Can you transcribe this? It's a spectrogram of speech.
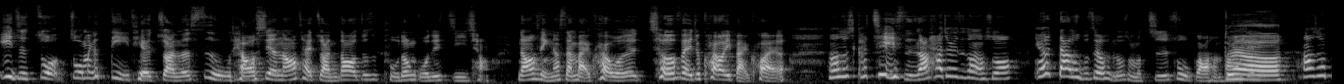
一直坐坐那个地铁转了四五条线，然后才转到就是浦东国际机场，然后领那三百块，我的车费就快要一百块了，然后就是快气死，然后他就一直跟我说，因为大陆不是有很多什么支付宝很方对便，啊他说不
